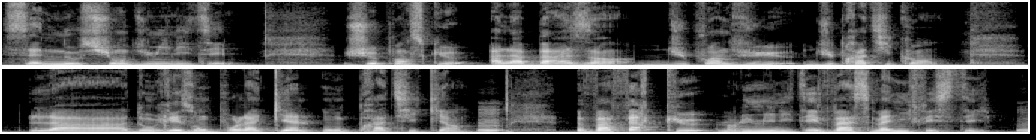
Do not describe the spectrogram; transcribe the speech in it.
cette notion d'humilité, je pense que à la base, du point de vue du pratiquant, la donc raison pour laquelle on pratique mm. va faire que l'humilité va se manifester. Mm.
